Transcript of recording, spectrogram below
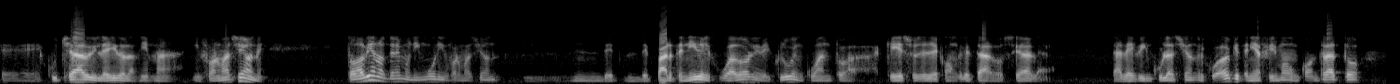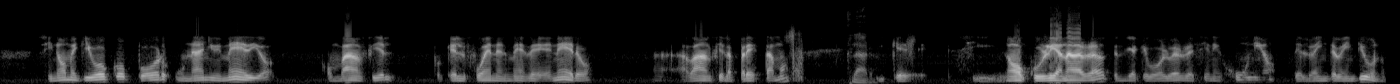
eh, escuchado y leído las mismas informaciones. Todavía no tenemos ninguna información de, parte ni del jugador ni del club en cuanto a que eso se haya concretado, o sea, la, desvinculación del jugador que tenía firmado un contrato, si no me equivoco, por un año y medio con Banfield, porque él fue en el mes de enero a, Banfield a préstamo, claro. y que si no ocurría nada raro tendría que volver recién en junio del 2021.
